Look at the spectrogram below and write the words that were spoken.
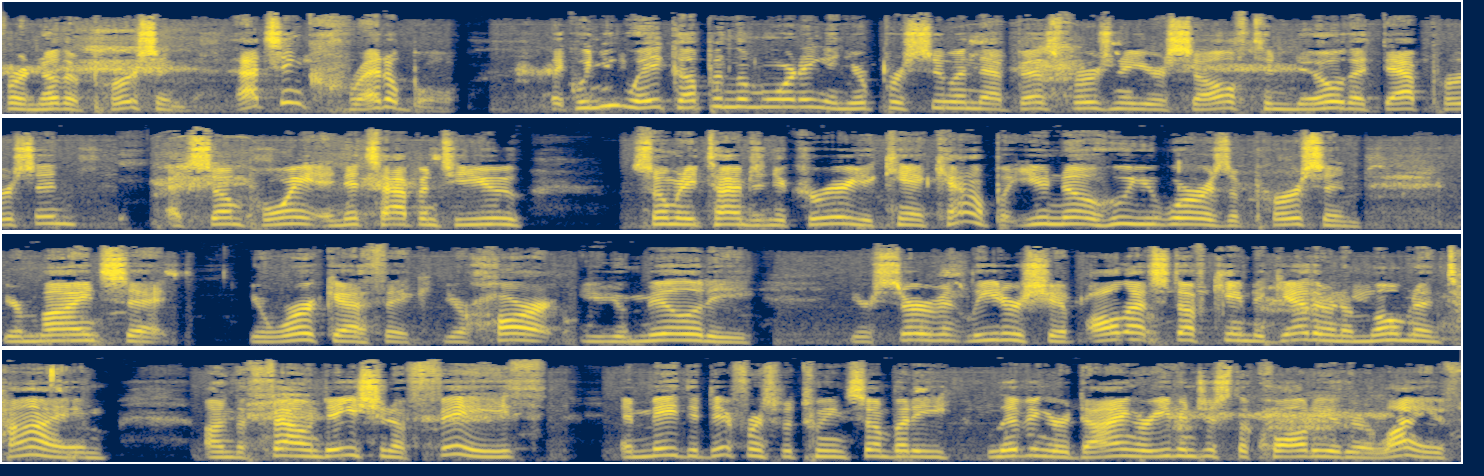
for another person. That's incredible. Like when you wake up in the morning and you're pursuing that best version of yourself to know that that person at some point, and it's happened to you so many times in your career you can't count, but you know who you were as a person, your mindset, your work ethic, your heart, your humility, your servant leadership, all that stuff came together in a moment in time on the foundation of faith and made the difference between somebody living or dying or even just the quality of their life.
